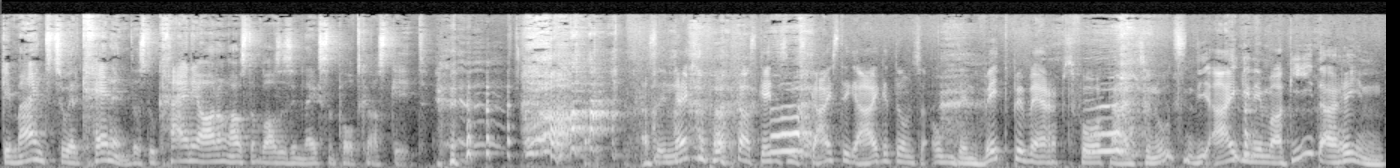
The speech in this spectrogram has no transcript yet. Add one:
gemeint zu erkennen, dass du keine Ahnung hast, um was es im nächsten Podcast geht. also im nächsten Podcast geht es ums geistige Eigentum, um den Wettbewerbsvorteil zu nutzen, die eigene Magie darin.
